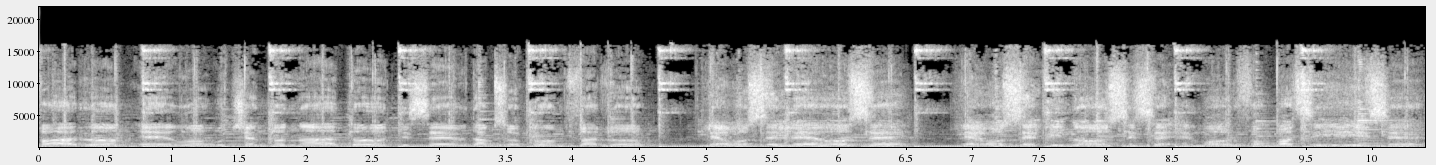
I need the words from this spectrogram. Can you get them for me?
φαρών Εγώ ούτσεν τον άτο τη σεύδαμ στο κομφαρό Λέω σε, λέω σε, λέω σε τι νόση σε, εμόρφων πατσίσε.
